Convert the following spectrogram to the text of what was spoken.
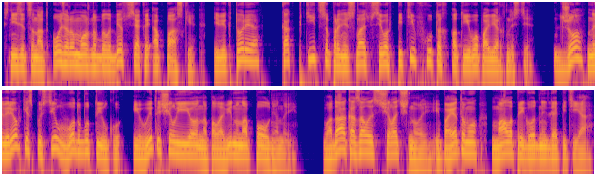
Снизиться над озером можно было без всякой опаски, и Виктория как птица пронеслась всего в пяти футах от его поверхности. Джо на веревке спустил в воду бутылку и вытащил ее наполовину наполненной. Вода оказалась щелочной и поэтому малопригодной для питья.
